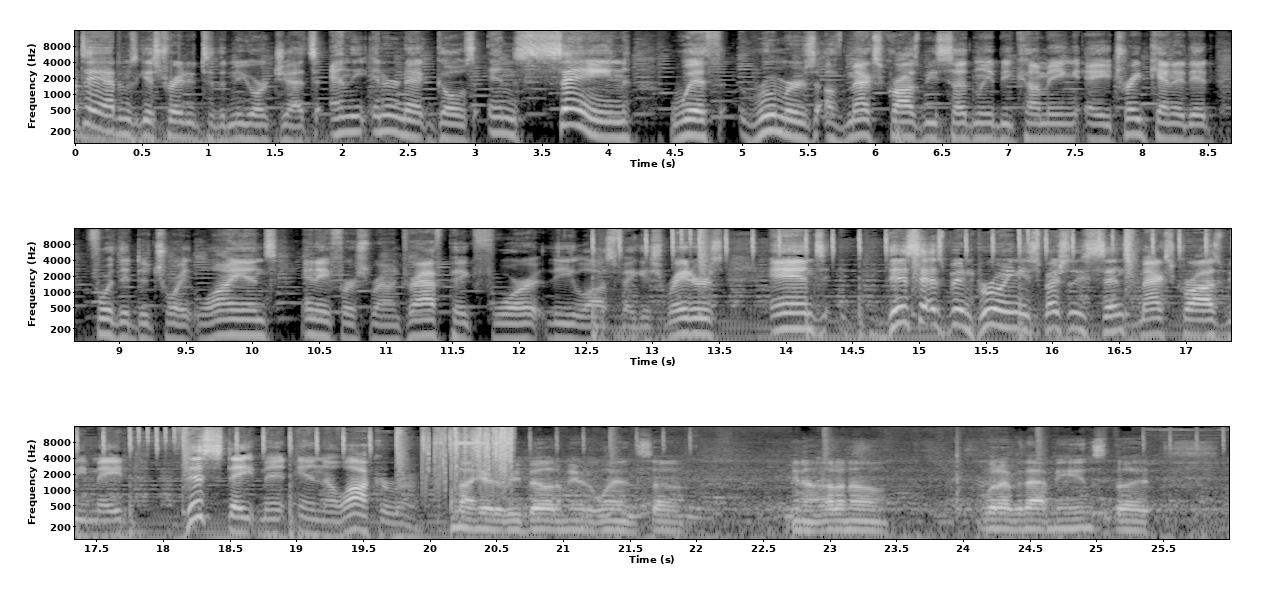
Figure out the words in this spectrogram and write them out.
Davante Adams gets traded to the New York Jets, and the internet goes insane with rumors of Maxx Crosby suddenly becoming a trade candidate for the Detroit Lions and a first round draft pick for the Las Vegas Raiders. And this has been brewing, especially since Maxx Crosby made this statement in the locker room. I'm not here to rebuild, I'm here to win. So, you know, I don't know whatever that means, but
